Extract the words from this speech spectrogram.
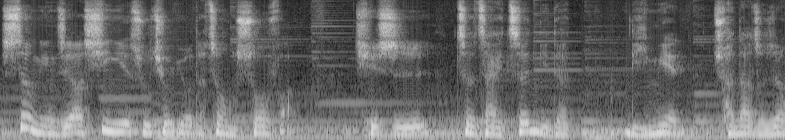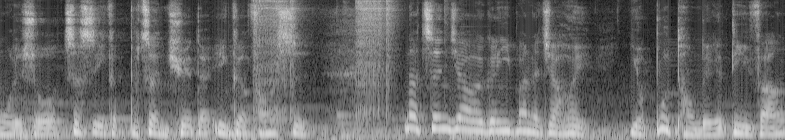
圣灵只要信耶稣就有的这种说法，其实这在真理的里面，传道者认为说这是一个不正确的一个方式。那真教会跟一般的教会有不同的一个地方，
